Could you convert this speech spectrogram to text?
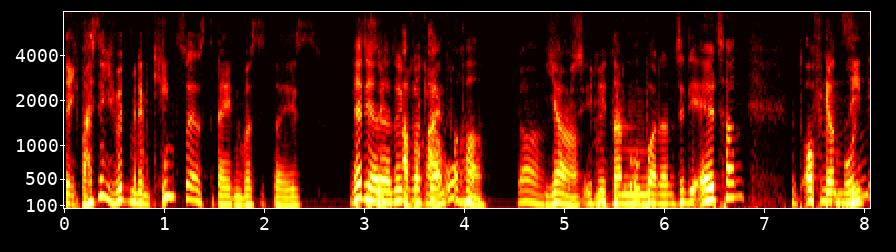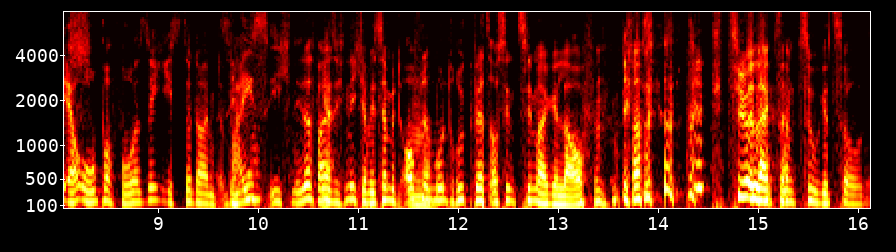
Ich weiß nicht, ich würde mit dem Kind zuerst reden, was es da ist. Ja, Ist die hat nicht gesagt, einfach ja, einfacher? Opa. Ja, Ja, es irritiert dann- Opa. Und dann sind die Eltern mit offenem und Mund. sieht er Opa vor sich? Ist er da im Zimmer? Weiß ich, nee, das weiß Ja. ich nicht, aber ist ja mit offenem Ja. Mund rückwärts aus dem Zimmer gelaufen. die Tür langsam zugezogen.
